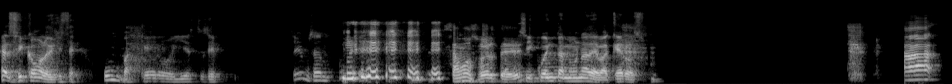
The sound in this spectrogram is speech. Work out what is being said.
Así como lo dijiste, un vaquero y esto sí. Sí, o sea, Estamos fuertes, ¿eh? sí, cuéntame una de vaqueros. Ah,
